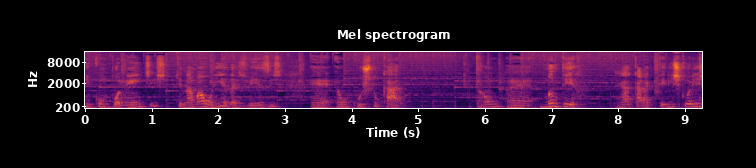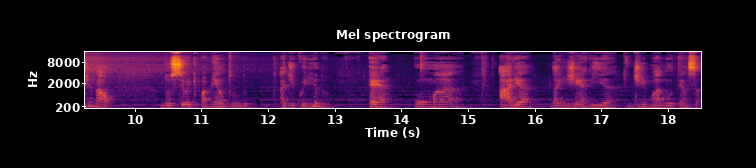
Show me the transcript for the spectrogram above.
e componentes que na maioria das vezes é, é um custo caro. Então, é, manter né, a característica original do seu equipamento do adquirido é uma área da engenharia de manutenção.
